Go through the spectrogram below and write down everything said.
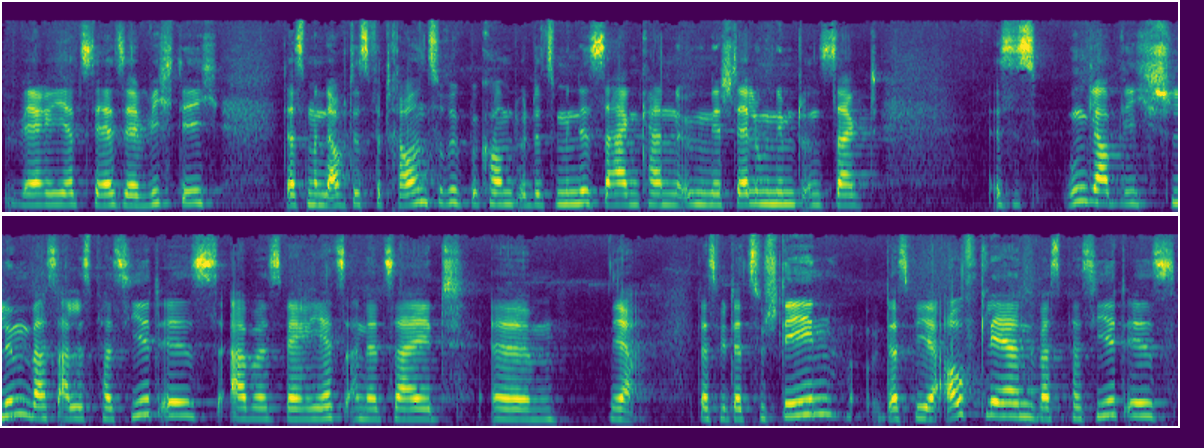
Wäre jetzt sehr, sehr wichtig, dass man auch das Vertrauen zurückbekommt oder zumindest sagen kann, irgendeine Stellung nimmt und sagt, es ist unglaublich schlimm, was alles passiert ist, aber es wäre jetzt an der Zeit, ähm, ja, dass wir dazu stehen, dass wir aufklären, was passiert ist.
